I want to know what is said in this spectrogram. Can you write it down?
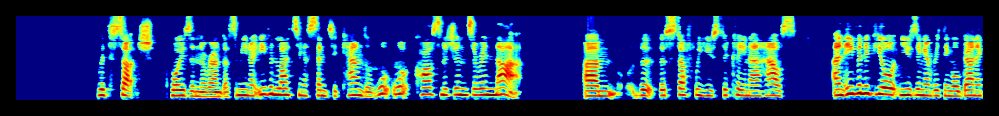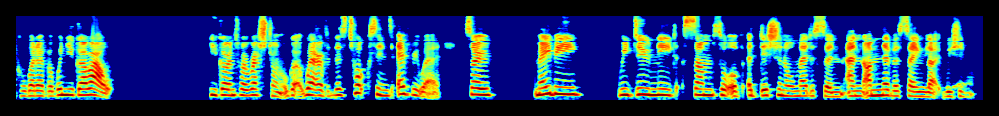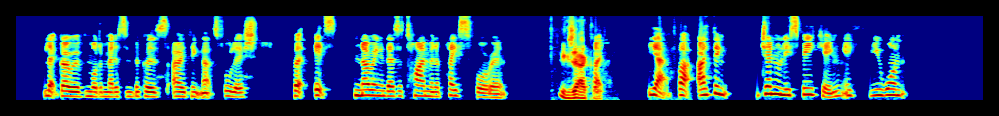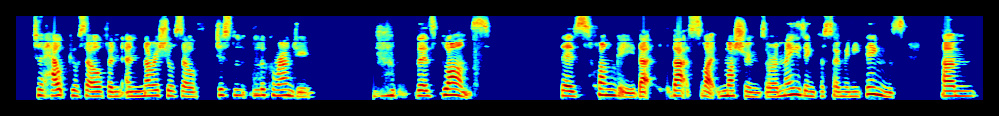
with such poison around us. I mean, you know, even lighting a scented candle, what, what carcinogens are in that? Um, the, the stuff we use to clean our house. And even if you're using everything organic or whatever, when you go out, you go into a restaurant or go wherever, there's toxins everywhere. So maybe we do need some sort of additional medicine. And I'm never saying like we should let go of modern medicine because I think that's foolish, but it's knowing there's a time and a place for it. Exactly. Like, yeah, but I think generally speaking, if you want to help yourself and, and nourish yourself, just look around you. there's plants, there's fungi that that's like mushrooms are amazing for so many things. Um,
